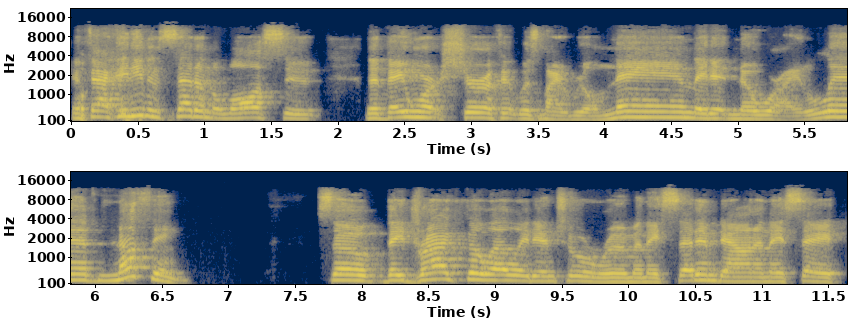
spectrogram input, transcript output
In fact, it even said in the lawsuit that they weren't sure if it was my real name. They didn't know where I lived. Nothing. So they drag Phil Elliott into a room and they set him down and they say,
